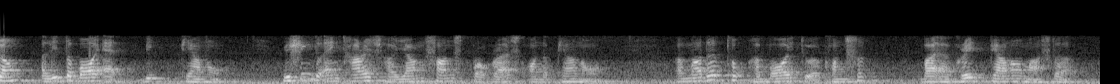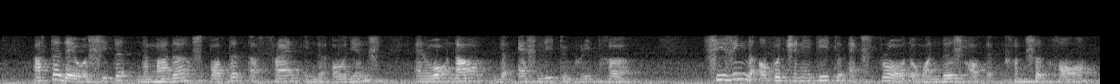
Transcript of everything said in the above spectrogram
Chung, a little boy at Big Piano. Wishing to encourage her young son's progress on the piano, a mother took her boy to a concert by a great piano master. After they were seated, the mother spotted a friend in the audience and walked down the assembly to greet her. Seizing the opportunity to explore the wonders of the concert hall,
